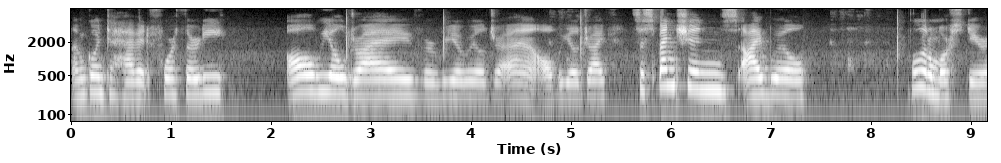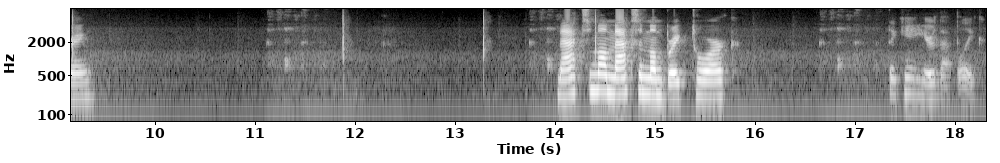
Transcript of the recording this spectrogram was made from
I'm going to have it 430 all-wheel drive or rear-wheel drive, uh, all-wheel drive. Suspensions, I will a little more steering. Maximum, maximum brake torque. They can't hear that, Blake.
